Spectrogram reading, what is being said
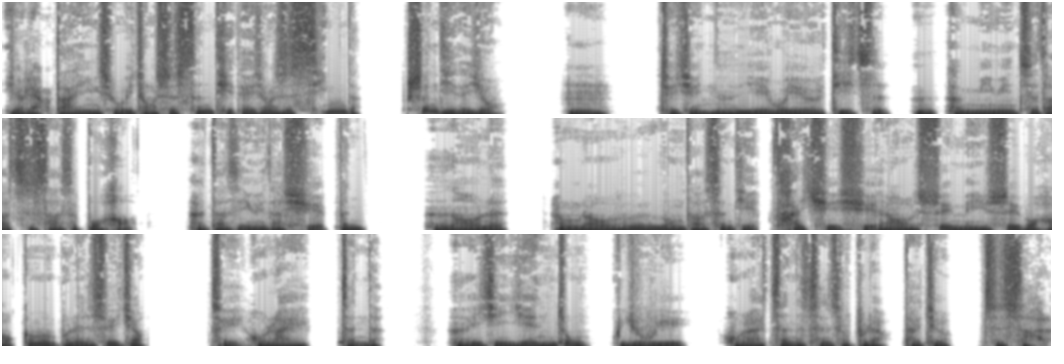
有两大因素，一种是身体的，一种是心的。身体的有。嗯，最近呢也我也有弟子，嗯，他明明知道自杀是不好，啊，但是因为他血崩，然后呢，弄到弄到身体太缺血，然后睡眠睡不好，根本不能睡觉，所以后来真的，嗯，已经严重忧郁，后来真的承受不了，他就自杀了。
